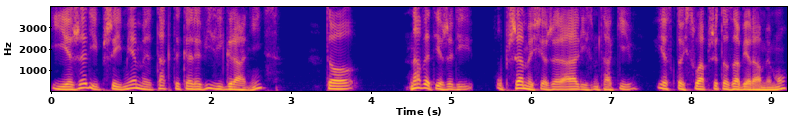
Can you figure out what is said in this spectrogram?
I jeżeli przyjmiemy taktykę rewizji granic, to nawet jeżeli uprzemy się, że realizm taki jest ktoś słabszy, to zabieramy mu,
